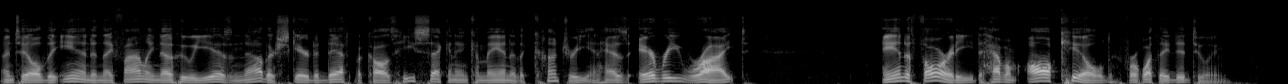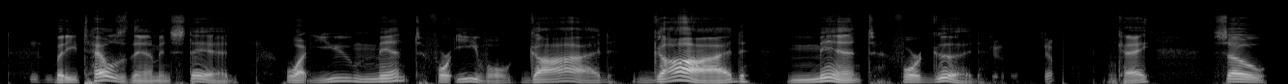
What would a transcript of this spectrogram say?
until the end and they finally know who he is and now they're scared to death because he's second in command of the country and has every right and authority to have them all killed for what they did to him. Mhm. But he tells them instead, what you meant for evil, God, God meant for good. Yep. Okay? So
